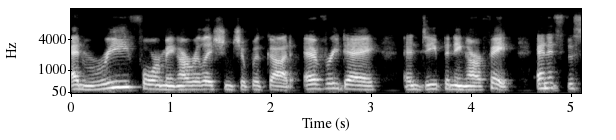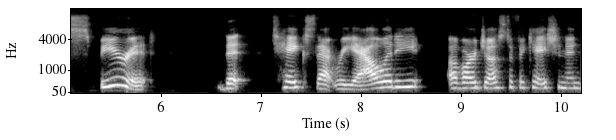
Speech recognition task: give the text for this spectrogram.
and reforming our relationship with God every day and deepening our faith. And it's the spirit that takes that reality of our justification in,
